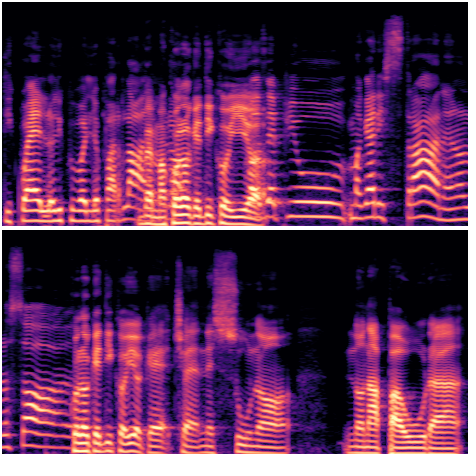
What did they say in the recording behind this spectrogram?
di quello di cui voglio parlare. Beh, ma quello che dico io... Cose più magari strane, non lo so. Quello che dico io è che, cioè, nessuno non ha paura,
